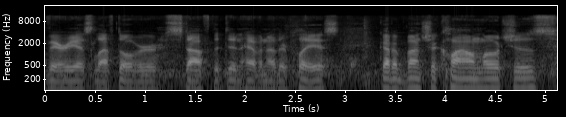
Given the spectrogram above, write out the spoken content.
various leftover stuff that didn't have another place. Got a bunch of clown loaches.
